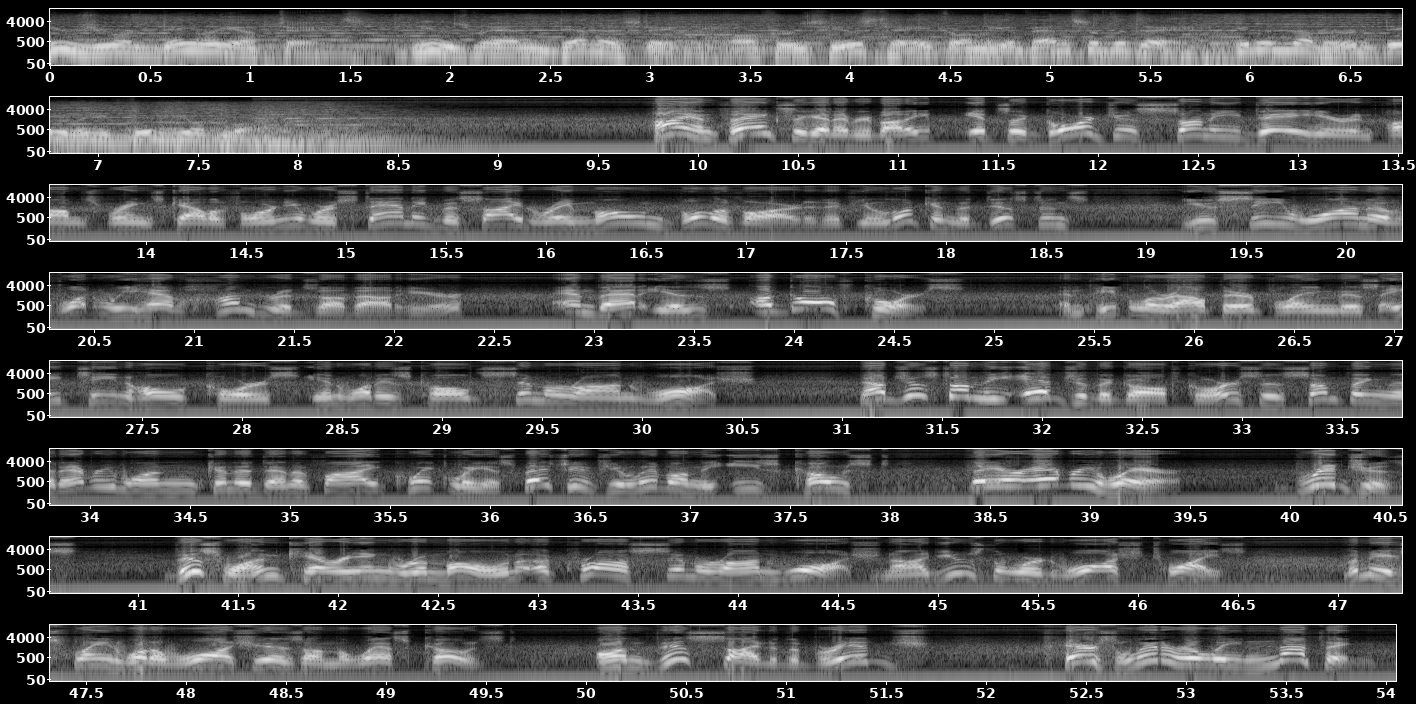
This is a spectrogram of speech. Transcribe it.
Here's your daily updates. Newsman Dennis Daily offers his take on the events of the day in another daily video blog. Hi, and thanks again, everybody. It's a gorgeous sunny day here in Palm Springs, California. We're standing beside Ramon Boulevard, and if you look in the distance, you see one of what we have hundreds of out here, and that is a golf course and people are out there playing this 18 hole course in what is called Cimarron Wash. Now, just on the edge of the golf course is something that everyone can identify quickly, especially if you live on the East Coast. They are everywhere. Bridges. This one carrying Ramon across Cimarron Wash. Now, I've used the word wash twice. Let me explain what a wash is on the West Coast. On this side of the bridge, there's literally nothing.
